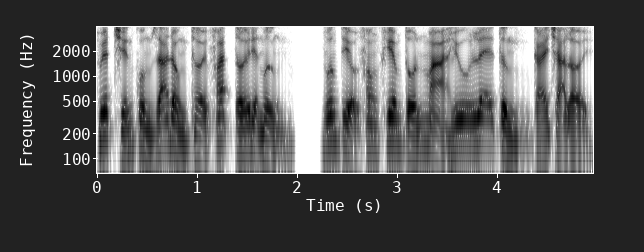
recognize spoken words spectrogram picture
huyết chiến cùng giã đồng thời phát tới điện mừng, Vương Tiểu Phong khiêm tốn mà hưu lễ từng cái trả lời.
